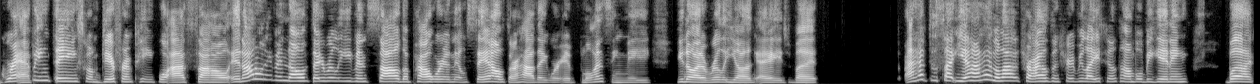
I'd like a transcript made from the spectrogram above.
grabbing things from different people I saw. And I don't even know if they really even saw the power in themselves or how they were influencing me, you know, at a really young age. But I have to say, yeah, I had a lot of trials and tribulations, humble beginnings, but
